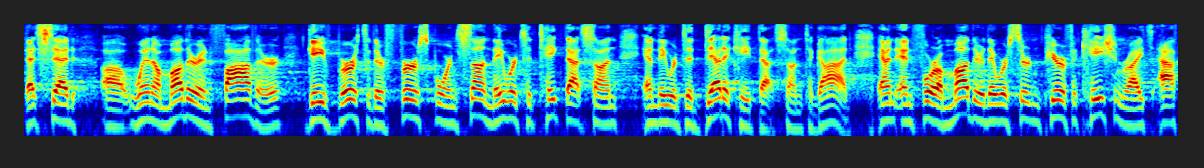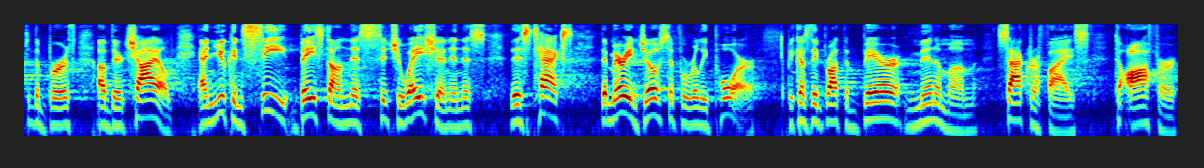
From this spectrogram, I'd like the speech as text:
that said uh, when a mother and father gave birth to their firstborn son, they were to take that son and they were to dedicate that son to God. And, and for a mother, there were certain purification rites after the birth of their child. And you can see, based on this situation in this, this text, that Mary and Joseph were really poor because they brought the bare minimum sacrifice to offer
